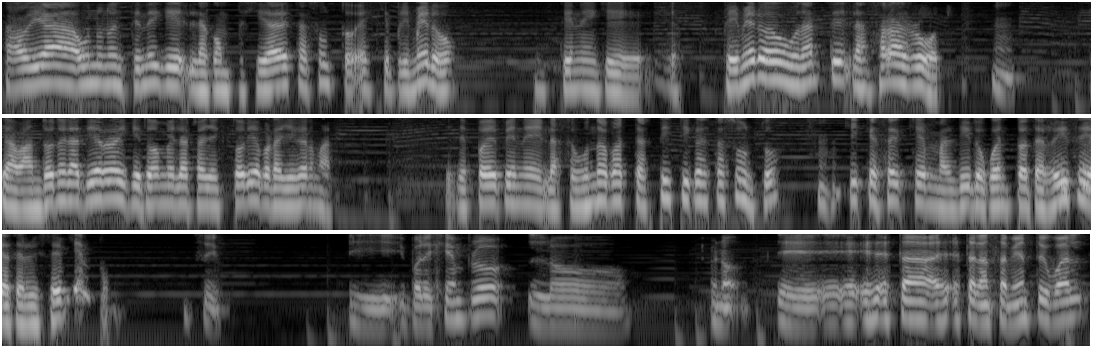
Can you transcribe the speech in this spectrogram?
Todavía uno no entiende que la complejidad de este asunto es que primero tiene que. Primero es un arte lanzar al robot, Mm. que abandone la Tierra y que tome la trayectoria para llegar a Marte. Y después viene la segunda parte artística de este asunto, que hay que hacer que el maldito cuento aterrice y aterrice bien. pues. Sí. Y, y, por ejemplo, lo. Bueno, eh, eh, esta, este lanzamiento, igual,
